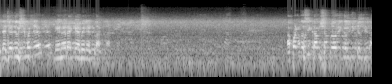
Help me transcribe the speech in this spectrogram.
उद्याच्या दिवशी म्हणजे येणाऱ्या कॅबिनेटला. आपण जशी काम शुक्रवारी गर्दी केली ना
